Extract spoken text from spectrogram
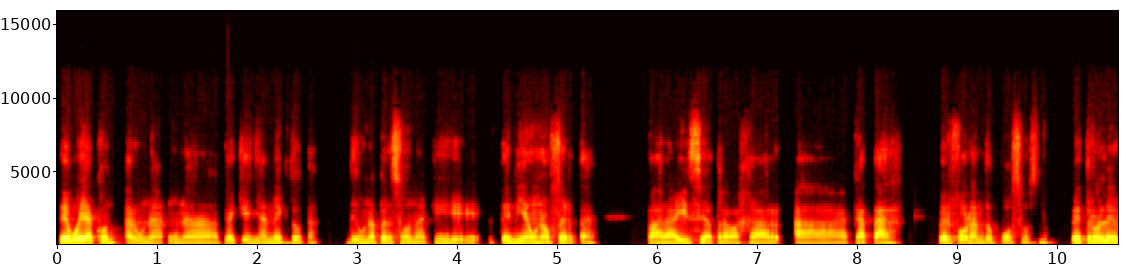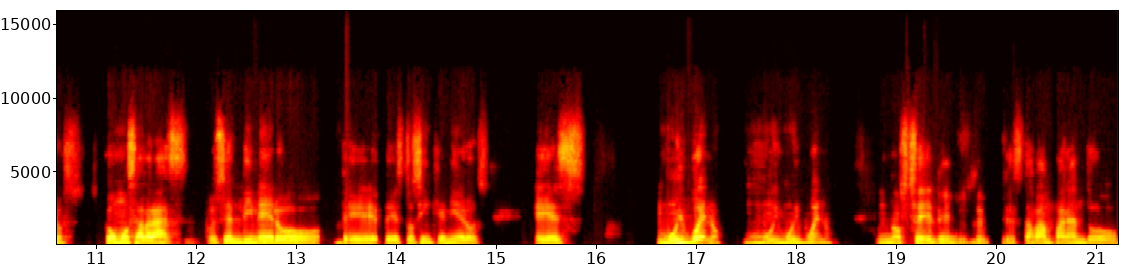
Te voy a contar una, pequeña anécdota de una persona que tenía una oferta para irse a trabajar a Qatar perforando pozos petroleros. Como sabrás, pues el dinero de, de estos ingenieros es muy bueno, muy, muy bueno no sé, le, estaban pagando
